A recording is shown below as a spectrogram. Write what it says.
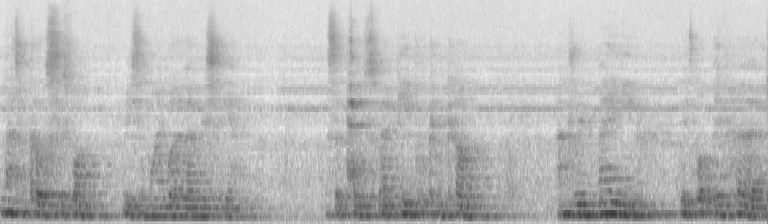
And that, of course, is one reason why Whirlow is here, as a place where people can come and remain with what they've heard,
